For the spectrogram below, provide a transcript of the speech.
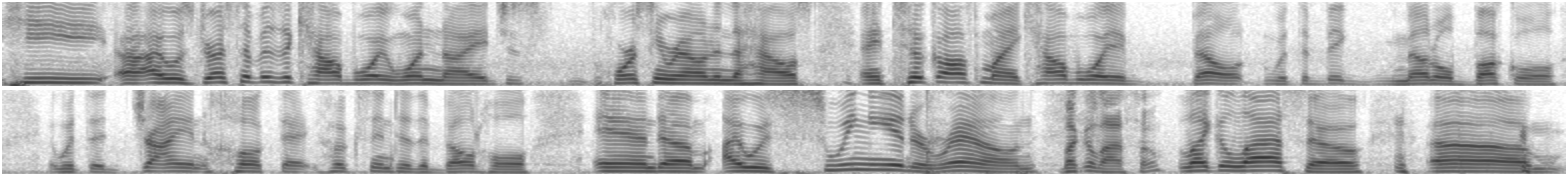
he uh, I was dressed up as a cowboy one night, just horsing around in the house, and I took off my cowboy belt with the big metal buckle with the giant hook that hooks into the belt hole, and um, I was swinging it around Like a lasso. like a lasso, um,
